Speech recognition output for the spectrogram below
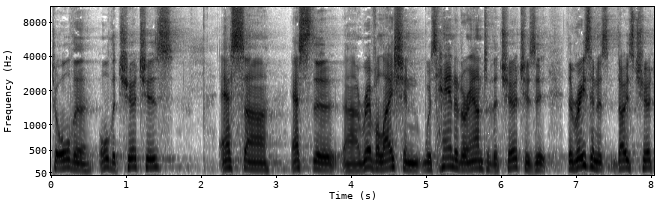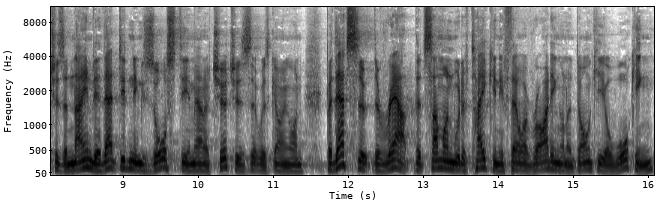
to all the, all the churches as, uh, as the uh, revelation was handed around to the churches. It, the reason those churches are named there, that didn't exhaust the amount of churches that was going on, but that's the, the route that someone would have taken if they were riding on a donkey or walking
